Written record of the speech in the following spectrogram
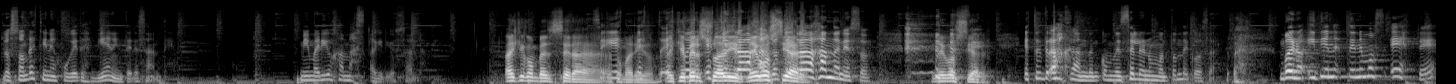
Los hombres tienen juguetes bien interesantes. Mi marido jamás ha querido usarlo. Hay que convencer a, Sí, a tu marido. Hay que persuadir, estoy negociar. Estoy trabajando en eso. Negociar. Sí, estoy trabajando en convencerlo en un montón de cosas. Bueno, y tiene- tenemos este.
